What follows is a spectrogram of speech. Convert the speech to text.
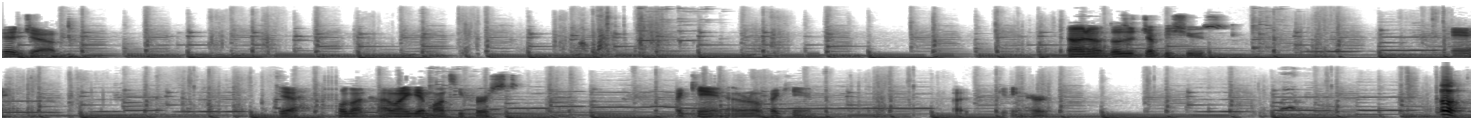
Good job. No, no, those are jumpy shoes. Eh. Yeah, hold on. I want to get Monty first. I can. I don't know if I can. I'm getting hurt. Oh!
